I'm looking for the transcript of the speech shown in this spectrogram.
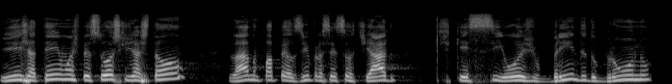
e já tem umas pessoas que já estão lá no papelzinho para ser sorteado. Esqueci hoje o brinde do Bruno,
